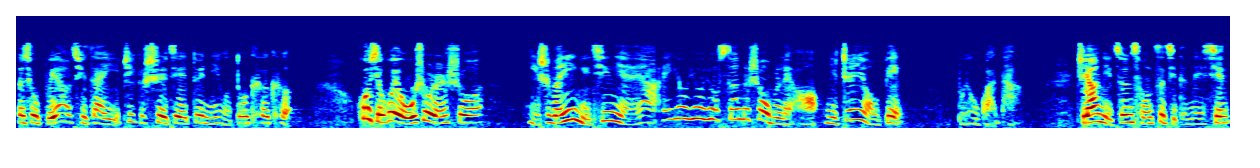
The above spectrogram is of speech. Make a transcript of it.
那就不要去在意这个世界对你有多苛刻。或许会有无数人说你是文艺女青年呀，哎呦呦呦，酸的受不了，你真有病。不用管他，只要你遵从自己的内心。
